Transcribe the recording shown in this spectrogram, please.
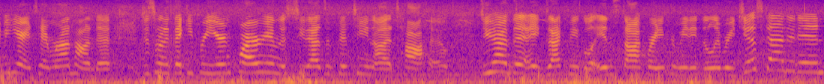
Gabby here at Tameron Honda. Just want to thank you for your inquiry on this 2015 uh, Tahoe. Do you have the exact vehicle in stock, ready for immediate delivery? Just got it in.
